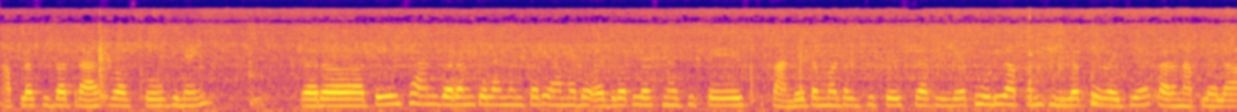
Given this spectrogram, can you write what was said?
आपलासुद्धा त्रास वाचतो हो की नाही? तर तेल छान गरम केल्यानंतर यामध्ये अद्रक लसणाची पेस्ट कांदे टमाटरची पेस्ट टाकलेली आहे. थोडी आपण शिल्लक ठेवायची आहे कारण आपल्याला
